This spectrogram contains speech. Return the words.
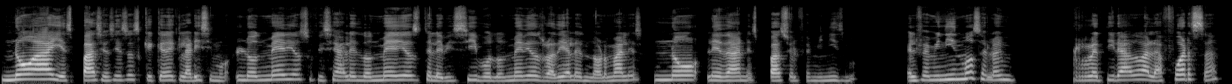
No hay espacios, y eso es que quede clarísimo. Los medios oficiales, los medios televisivos, los medios radiales normales no le dan espacio al feminismo. El feminismo se lo ha retirado a la fuerza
